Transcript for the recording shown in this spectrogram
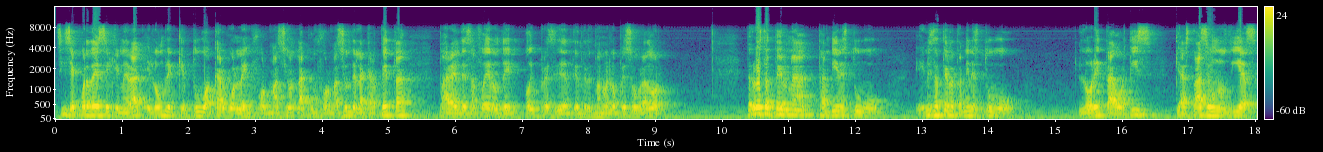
Si se acuerda de ese general, el hombre que tuvo a cargo la información, la conformación de la carpeta para el desafuero del hoy presidente Andrés Manuel López Obrador. Pero esta terna también estuvo, en esta terna también estuvo Loreta Ortiz, que hasta hace unos días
